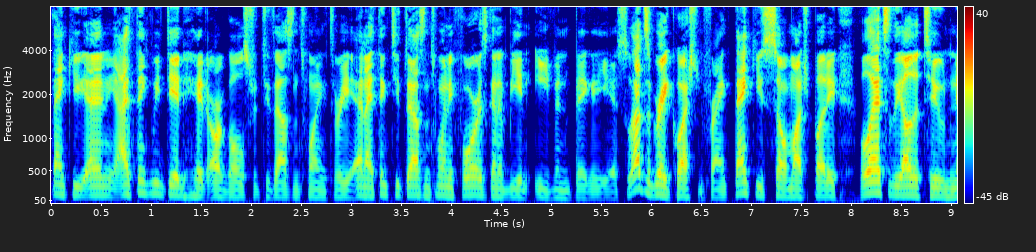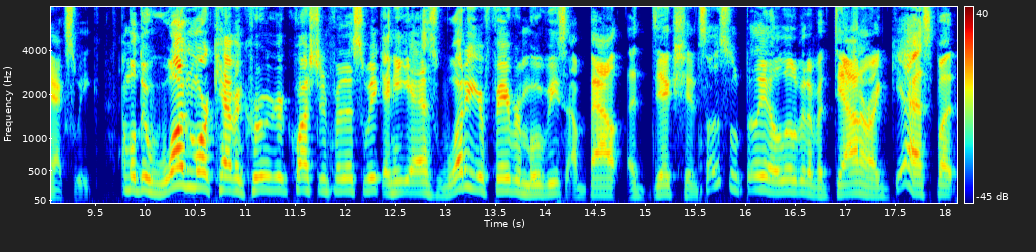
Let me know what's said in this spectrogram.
thank you. And I think we did hit our goals for 2023, and I think 2024 is going to be an even bigger year. So that's a great question, Frank. Thank you so much, buddy. We'll answer the other two next week. And we'll do one more Kevin Kruger question for this week. And he asks, What are your favorite movies about addiction? So this will be a little bit of a downer, I guess, but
